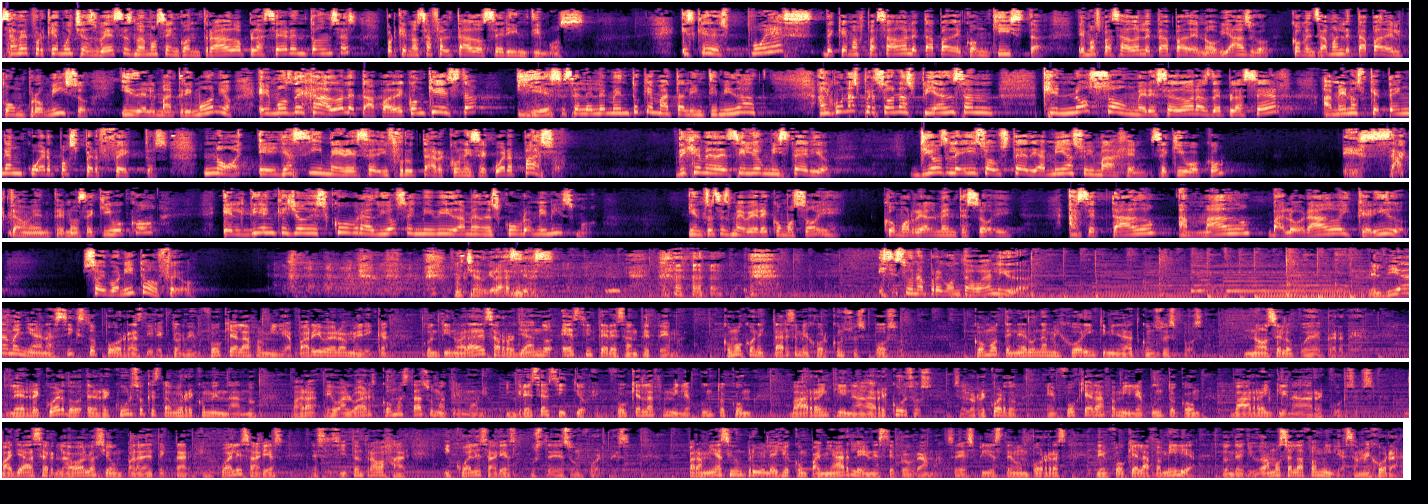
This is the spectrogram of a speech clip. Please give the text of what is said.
¿Sabe por qué muchas veces no hemos encontrado placer entonces? Porque nos ha faltado ser íntimos. Es que después de que hemos pasado la etapa de conquista, hemos pasado la etapa de noviazgo, comenzamos la etapa del compromiso y del matrimonio, hemos dejado la etapa de conquista y ese es el elemento que mata la intimidad. Algunas personas piensan que no son merecedoras de placer a menos que tengan cuerpos perfectos. No, ella sí merece disfrutar con ese cuerpazo. Déjeme decirle un misterio. Dios le hizo a usted y a mí a su imagen. ¿Se equivocó? Exactamente, no se equivocó. El día en que yo descubra a Dios en mi vida, me descubro a mí mismo. Y entonces me veré como soy, como realmente soy. Aceptado, amado, valorado y querido. ¿Soy bonito o feo? Muchas gracias. Esa es una pregunta válida. El día de mañana, Sixto Porras, director de Enfoque a la Familia para Iberoamérica, continuará desarrollando este interesante tema cómo conectarse mejor con su esposo, cómo tener una mejor intimidad con su esposa. No se lo puede perder. Les recuerdo el recurso que estamos recomendando para evaluar cómo está su matrimonio. Ingrese al sitio enfoquealafamilia.com barra inclinada recursos. Se lo recuerdo, enfoquealafamilia.com barra inclinada recursos. vaya a hacer la evaluación para detectar en cuáles áreas necesitan trabajar y cuáles áreas ustedes son fuertes. Para mí ha sido un privilegio acompañarle en este programa. Se despide Esteban Porras de Enfoque a la Familia, donde ayudamos a las familias a mejorar.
